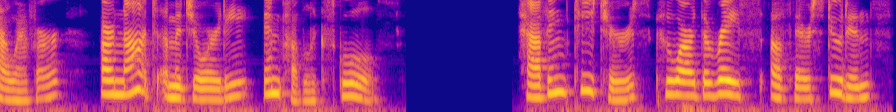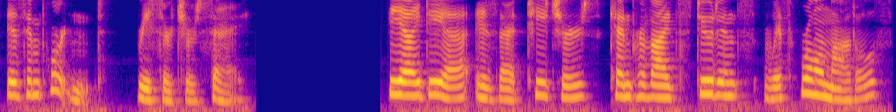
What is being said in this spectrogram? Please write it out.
however, are not a majority in public schools. Having teachers who are the race of their students is important, researchers say. The idea is that teachers can provide students with role models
